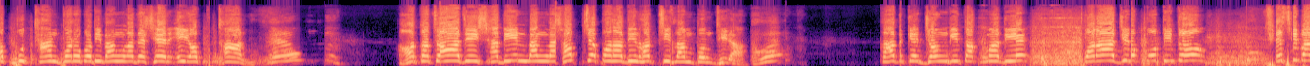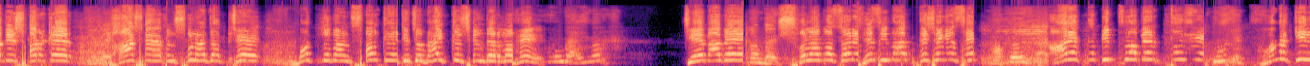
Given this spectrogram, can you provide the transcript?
অভ্যুত্থান পরবর্তী বাংলাদেশের এই অভ্যুত্থান। অথচ আজ এই স্বাধীন বাংলা সবচেয়ে পরাধীন হচ্ছে ইসলামপন্থীরা। তাদেরকে জঙ্গি তকমা দিয়ে পরাজিত পতিত ফেসিবাদী সরকার ভাষা এখন শোনা যাচ্ছে। বর্তমান সরকার কিছু দায়িত্বশীলদের মধ্যে যেভাবে ষোলো বছরে ফেসিবাদ ফেসে গেছে, আরেকটা বিপ্লবের পরে মার্কিন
